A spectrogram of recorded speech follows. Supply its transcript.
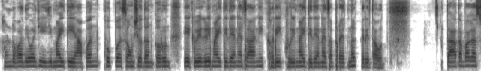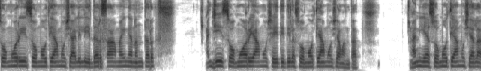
खंडोबा देवाची ही जी माहिती आहे आपण खूप संशोधन करून एक वेगळी माहिती देण्याचा आणि खरी खुरी माहिती देण्याचा प्रयत्न करीत आहोत. तर आता बघा सोमवारी सोमवती अमावस्या आलेली दर सहा महिन्यानंतर जी सोमवारी अमावस्या येते तिला सोमवती अमावस्या म्हणतात. आणि या सोमवती आमुष्याला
